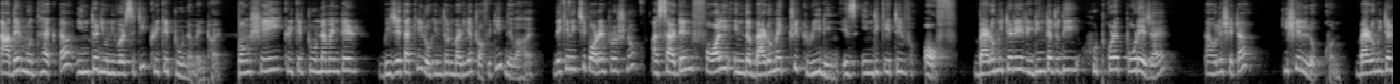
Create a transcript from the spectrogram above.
তাদের মধ্যে একটা ইন্টার ইউনিভার্সিটি ক্রিকেট টুর্নামেন্ট হয় এবং সেই ক্রিকেট টুর্নামেন্টের বিজেতাকেই রোহিন্তন বাড়িয়া ট্রফিটি দেওয়া হয়। দেখে নিচ্ছি পরের প্রশ্ন। A sudden fall in the barometric reading is indicative of ব্যারোমিটারের রিডিংটা যদি হুট করে পড়ে যায়, তাহলে সেটা কিসের লক্ষণ? ব্যারোমিটার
